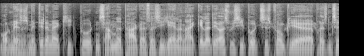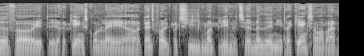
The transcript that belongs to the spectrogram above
Morten Messersmith, det der med at kigge på den samlede pakke og så sige ja eller nej, gælder det også, hvis I på et tidspunkt bliver præsenteret for et øh, regeringsgrundlag, og Dansk Folkeparti måtte blive inviteret med ind i et regeringssamarbejde?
